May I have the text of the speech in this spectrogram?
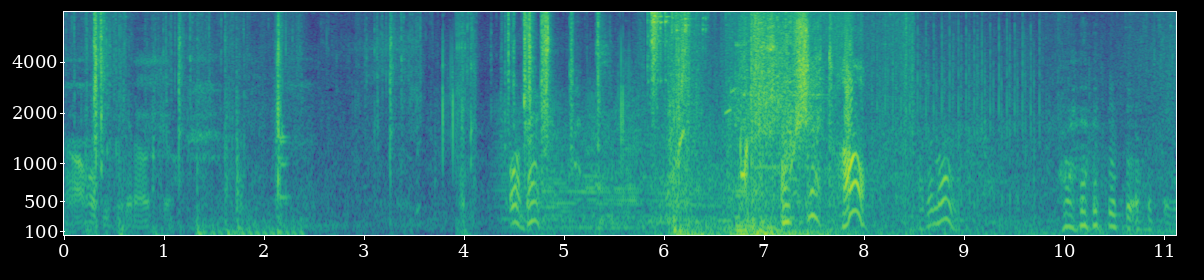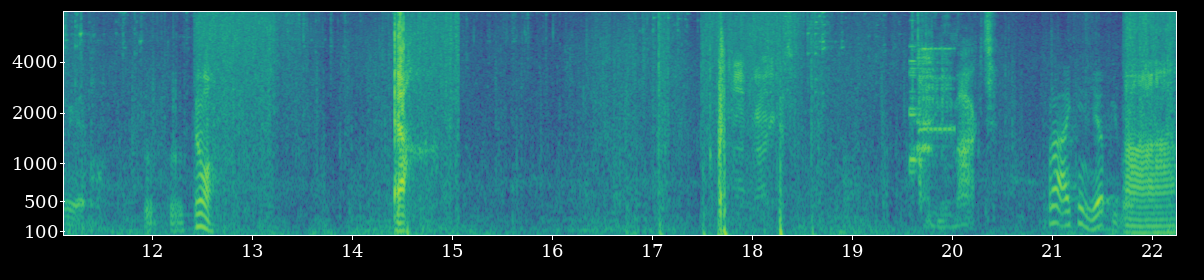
Oh, ah, I hope you can get out still. Oh, I'm back! Oh shit, how? I don't know. That's so weird. Ja. Ja. Enemy marked. Well, I can hear people. Uh,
